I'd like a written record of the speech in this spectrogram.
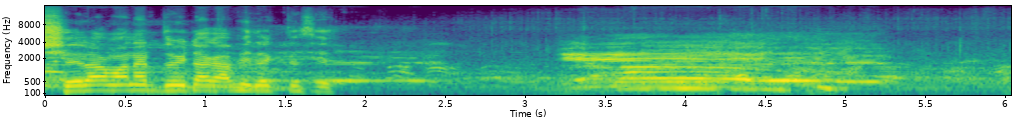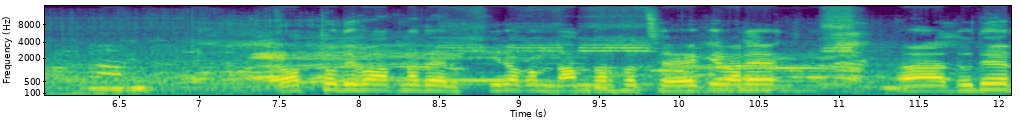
সেরা মানের দুইটা গাভী দেখতেছি। তথ্য দেব আপনাদের, কীরকম দাম দর হচ্ছে? একেবারে দুধের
